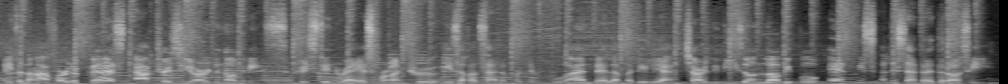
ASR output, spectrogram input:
Ito na nga for the Best Actress, here are the nominees. Christine Reyes for Untrue, Isa Calzada for Tagpuan, Bella Padilla, Charlie Dizon, Lovey Poe, and Miss Alessandra De Rossi.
